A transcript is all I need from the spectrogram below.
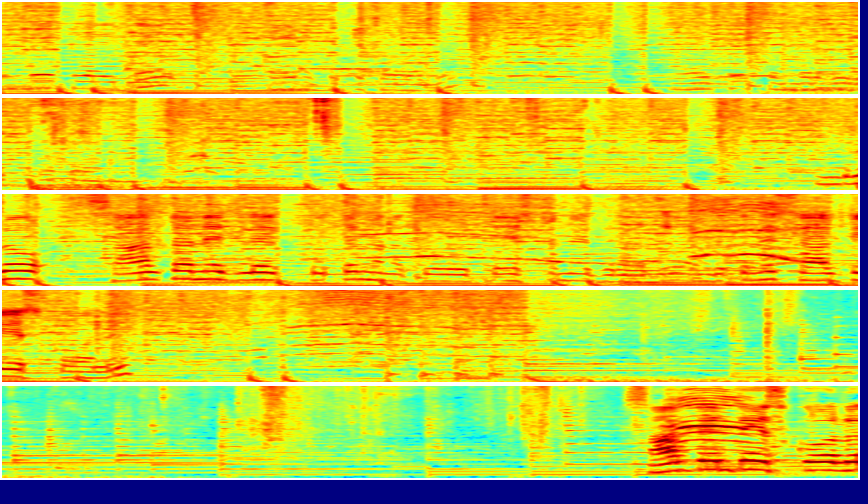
ఉండేటివి అయితే పైన పెట్టుకోవాలి. అయితే తొందరగా ఉడికిపోతాయి ఇందులో సాల్ట్ అనేది లేకపోతే మనకు టేస్ట్ అనేది రాదు. అందుకనే సాల్ట్ వేసుకోవాలి. సాల్ట్ ఎంత వేసుకోవాలో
